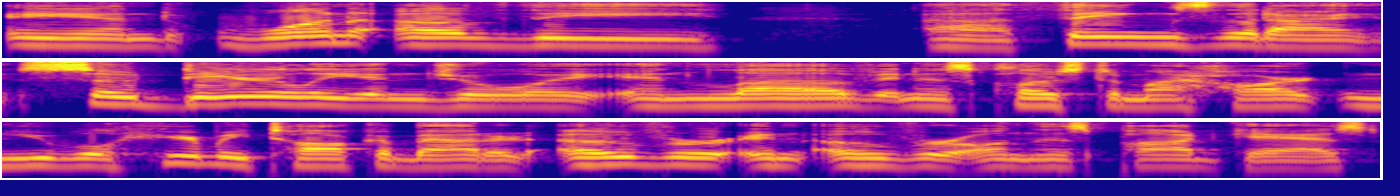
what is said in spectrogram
And one of the uh, things that I so dearly enjoy and love and is close to my heart, and you will hear me talk about it over and over on this podcast.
